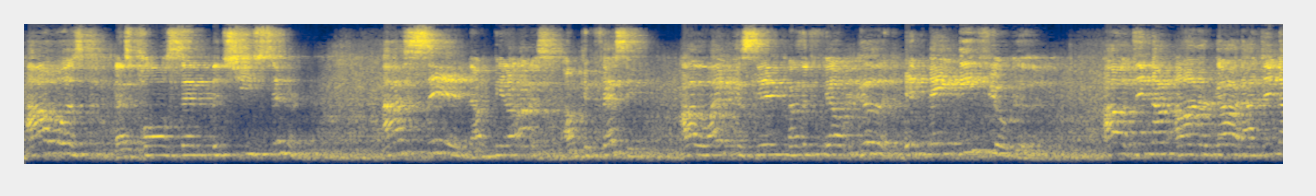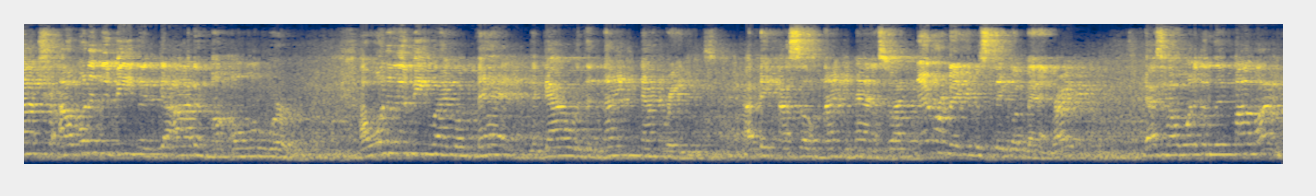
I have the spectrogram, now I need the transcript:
I was, as Paul said, the chief sinner. I sinned. I'm being honest. I'm confessing. I liked the sin because it felt good. It made me feel good. I did not honor God. I did not. I wanted to be the God of my own world. I wanted to be like a man, the guy with the 99 ratings. I make myself 99, so I never make a mistake on that, right? That's how I wanted to live my life.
